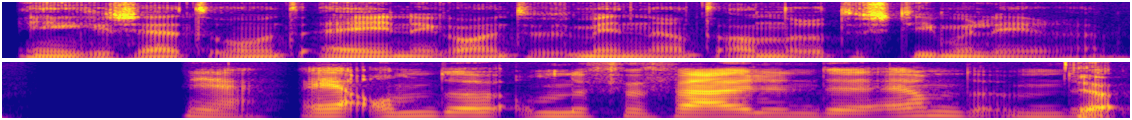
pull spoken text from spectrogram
ingezet om het ene gewoon te verminderen en het andere te stimuleren. Ja, ja om, de, om de vervuilende, hè, om, de, om de, ja.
